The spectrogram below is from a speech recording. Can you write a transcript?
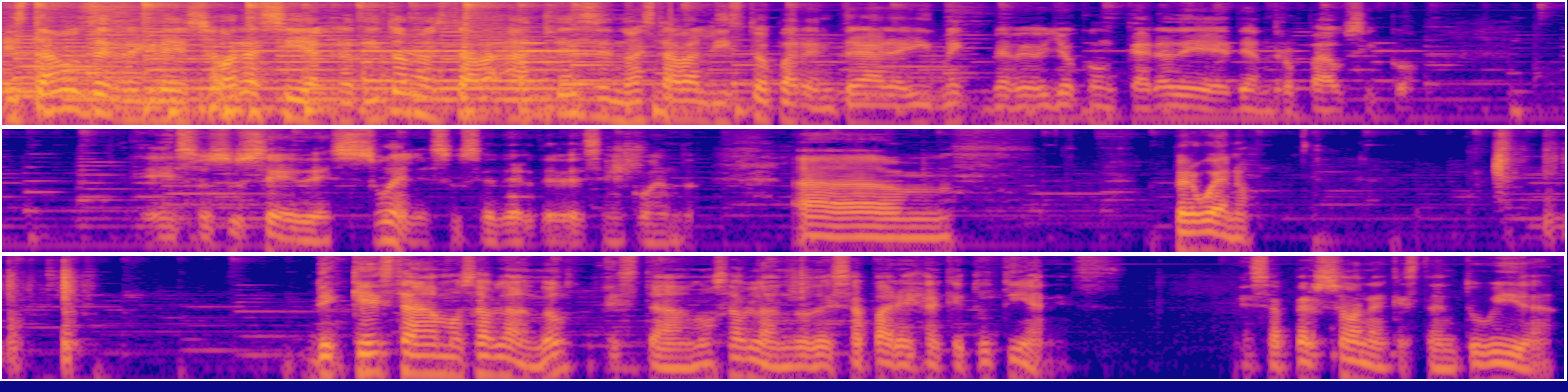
Estamos de regreso. Ahora sí, al ratito no estaba, antes no estaba listo para entrar. Ahí me, veo yo con cara de, andropáusico. Eso sucede, suele suceder de vez en cuando. pero bueno, ¿de qué estábamos hablando? Estábamos hablando de esa pareja que tú tienes, esa persona que está en tu vida,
